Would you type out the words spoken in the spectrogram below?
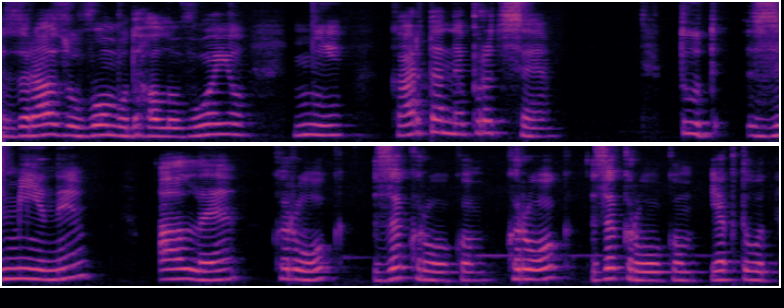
зразу в омут головою. Ні, карта не про це. Тут зміни, але крок за кроком, крок за кроком. Як то от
